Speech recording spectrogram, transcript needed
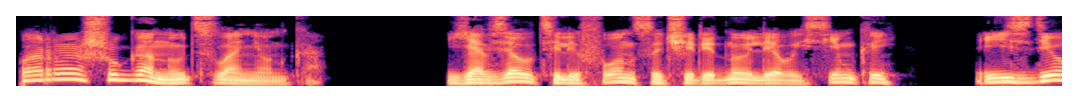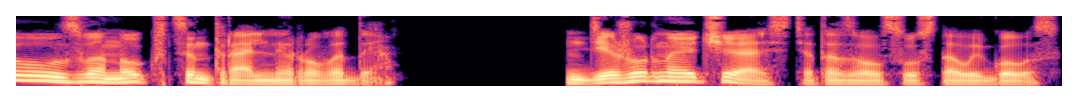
Пора шугануть слоненка. Я взял телефон с очередной левой симкой и сделал звонок в центральный РОВД. «Дежурная часть», — отозвался усталый голос.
